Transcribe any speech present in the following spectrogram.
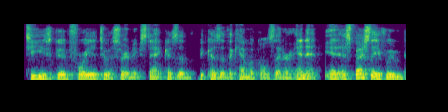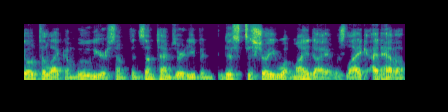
tea is good for you to a certain extent because of because of the chemicals that are in it. Especially if we would go to like a movie or something, sometimes there'd even just to show you what my diet was like, I'd have a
